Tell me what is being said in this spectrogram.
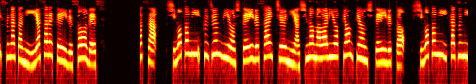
い姿に癒されているそうです。朝、仕事に行く準備をしている最中に足の周りをぴょんぴょんしていると、仕事に行かずに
